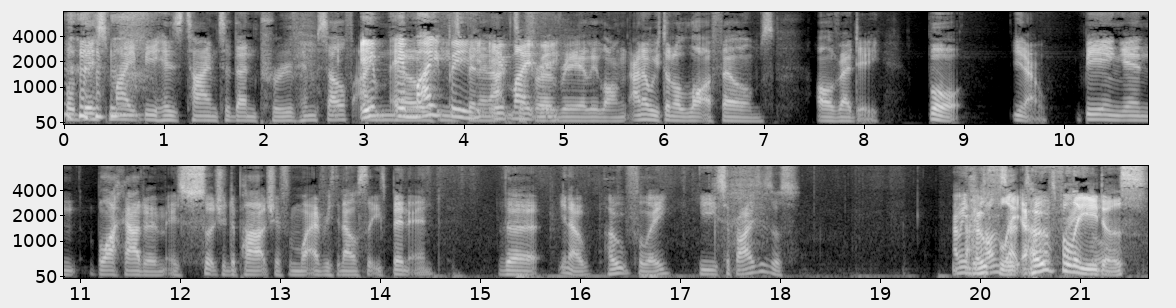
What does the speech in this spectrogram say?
but this might be his time to then prove himself. I It- it might he's be, it might for a be. really long. I know he's done a lot of films already, but you know, being in Black Adam is such a departure from what everything else that he's been in. That you know, hopefully, he surprises us. I mean, hopefully, hopefully he cool. does.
